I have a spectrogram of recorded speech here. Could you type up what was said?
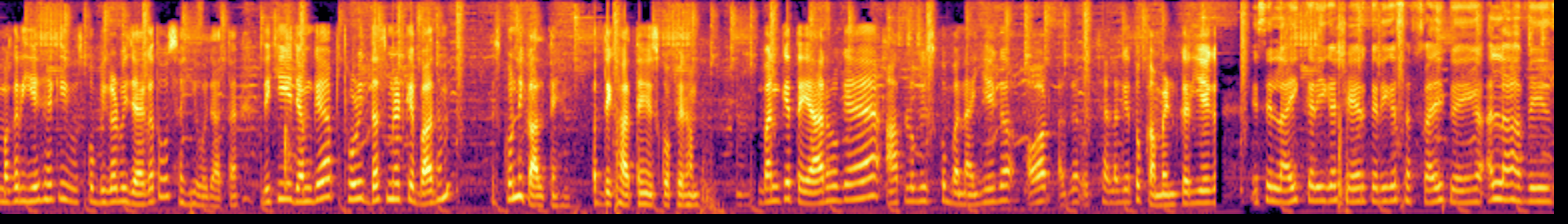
मगर ये है कि उसको बिगड़ भी जाएगा तो वो सही हो जाता है। देखिए, ये जम गया। अब थोड़ी दस मिनट के बाद हम इसको निकालते हैं। अब दिखाते हैं इसको फिर हम। बन के तैयार हो गया है। आप लोग इसको बनाइएगा और अगर अच्छा लगे तो कमेंट करिएगा। इसे लाइक करिएगा, शेयर करिएगा, सब्सक्राइब करिएगा। अल्लाह हाफिज़।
